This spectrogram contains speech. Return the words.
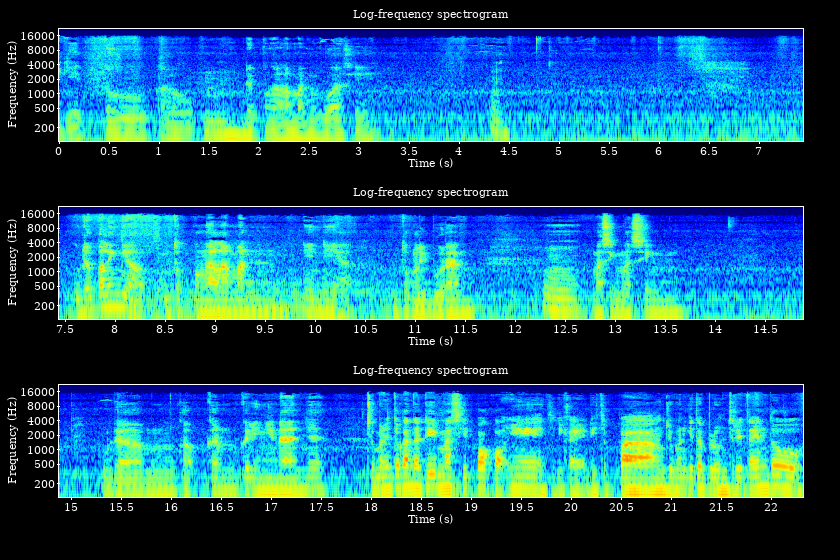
gitu kalau Hmm. dari pengalaman gua sih Hmm. udah paling ya untuk pengalaman ini ya untuk liburan Hmm. masing-masing udah mengungkapkan keinginannya Cuman itu kan tadi masih pokoknya, jadi kayak di Jepang. Cuman kita belum ceritain tuh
